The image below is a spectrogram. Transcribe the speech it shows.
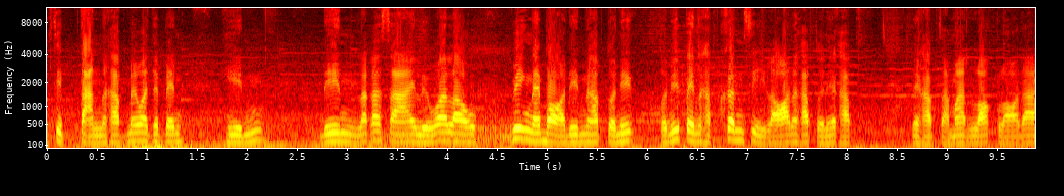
30 ตันนะครับ ไม่ว่าจะเป็น หิน ดินแล้วก็ทรายหรือว่าเราวิ่งในบ่อดินนะครับ ตัวนี้ตัวนี้เป็นขับเคลื่อน4ล้อนะครับ ตัวนี้ครับนี่ครับสามารถล็อกล้อได้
